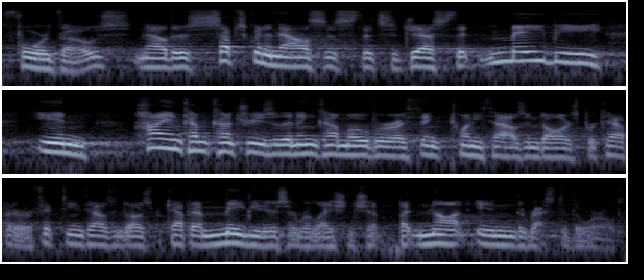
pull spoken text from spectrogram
for those. Now, there's subsequent analysis that suggests that maybe in high-income countries with an income over, I think, $20,000 per capita or $15,000 per capita, maybe there's a relationship, but not in the rest of the world.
